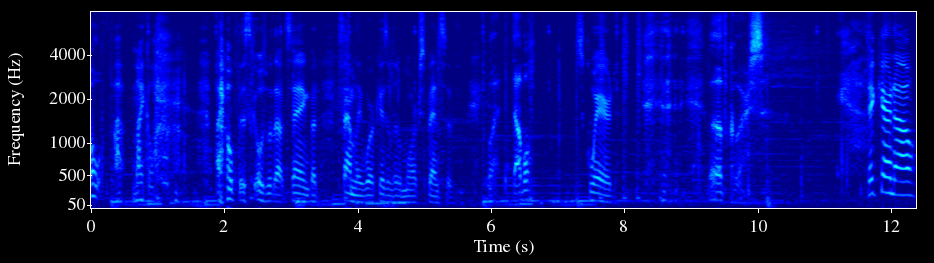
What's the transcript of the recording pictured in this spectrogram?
Oh, uh, Michael, I hope this goes without saying, but family work is a little more expensive. What, double? Squared. Of course. Take care now.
